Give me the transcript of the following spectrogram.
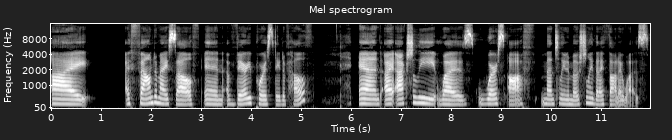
I, I found myself in a very poor state of health. And I actually was worse off mentally and emotionally than I thought I was.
